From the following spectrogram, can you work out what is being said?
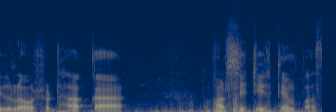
এগুলো অবশ্য ঢাকা ভার্সিটির ক্যাম্পাস।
